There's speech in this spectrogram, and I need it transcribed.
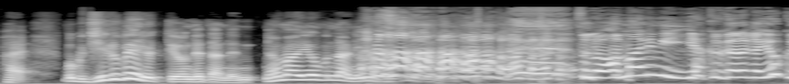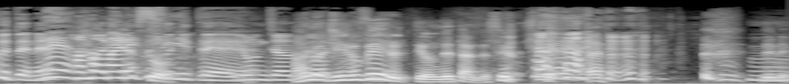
はい。僕、ジルベールって呼んでたんで、名前呼ぶなら今 その、あまりに役柄が良くてね、ハマりやすすぎて呼んじゃうあのジルベールって呼んでたんですよ。でね、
